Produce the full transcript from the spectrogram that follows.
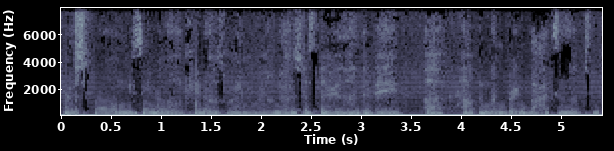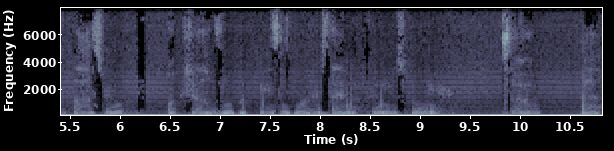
School, and we see her little kiddos running around. I was just there the other day, uh, helping them bring boxes up to the classroom, bookshelves and bookcases they're setting up for the new school. So, uh,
